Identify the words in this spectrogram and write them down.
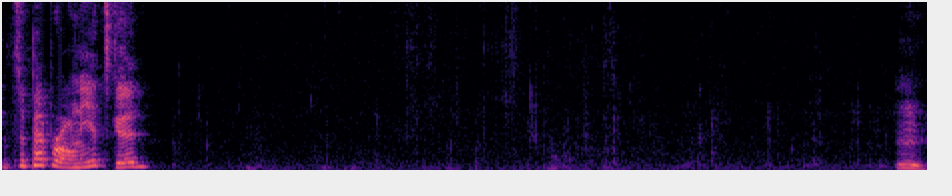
It's a pepperoni, it's good. Mmm.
